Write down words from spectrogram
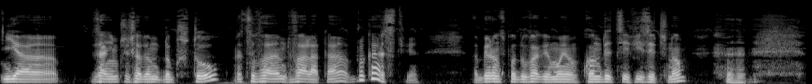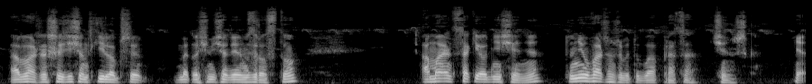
ja zanim przyszedłem do pszczół, pracowałem dwa lata w brokarstwie. A biorąc pod uwagę moją kondycję fizyczną, a ważę 60 kg przy 1,81 m wzrostu, a mając takie odniesienie, to nie uważam, żeby to była praca ciężka. Nie.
